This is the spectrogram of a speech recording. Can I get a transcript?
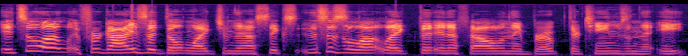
it's a lot for guys that don't like gymnastics. This is a lot like the NFL when they broke their teams in the eight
